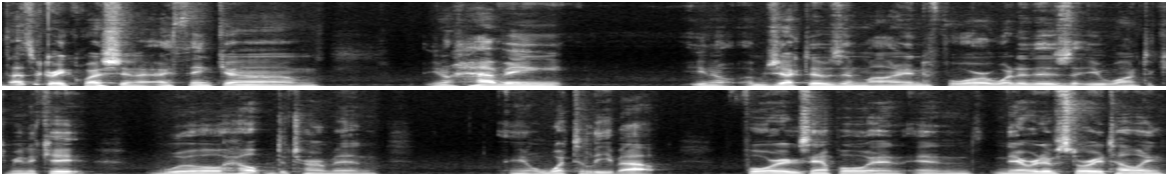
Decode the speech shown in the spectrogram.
That's a great question. I think um, you know having you know objectives in mind for what it is that you want to communicate will help determine you know what to leave out. For example, in, in narrative storytelling,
